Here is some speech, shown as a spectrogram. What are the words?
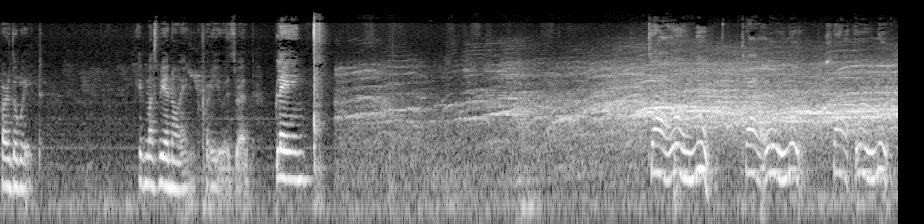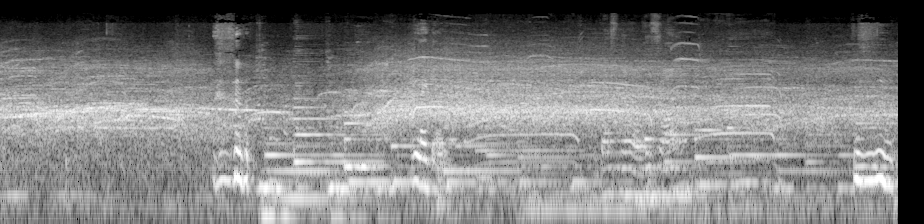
for the wait. It must be annoying for you as well. Playing. Lego. Mm-hmm.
